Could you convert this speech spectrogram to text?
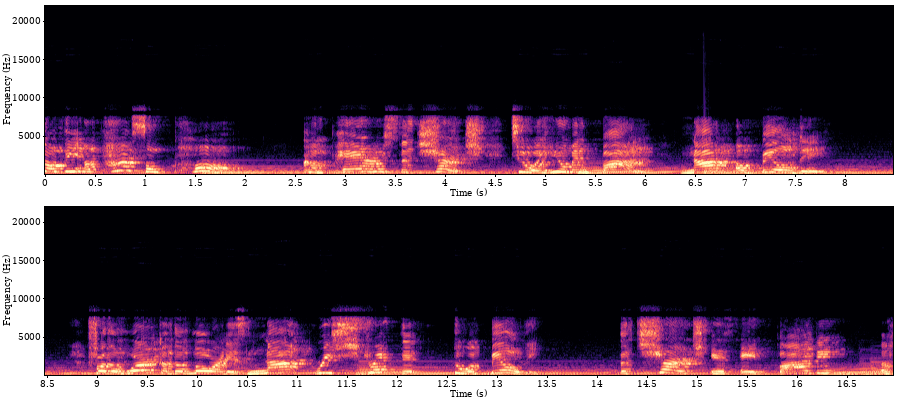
So the Apostle Paul compares the church to a human body, not a building. For the work of the Lord is not restricted to a building. The church is a body of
